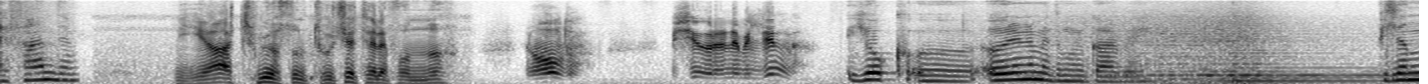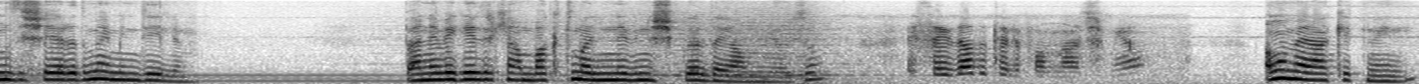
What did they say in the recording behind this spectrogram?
Efendim? Niye açmıyorsun Tuğçe telefonunu? Ne oldu? Bir şey öğrenebildin mi? Yok, e, öğrenemedim Uygar Bey. Planınız işe yaradı mı emin değilim. Ben eve gelirken baktım Ali'nin evin ışıkları da yanmıyordu. E, Sevda da telefonunu açmıyor. Ama merak etmeyin,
